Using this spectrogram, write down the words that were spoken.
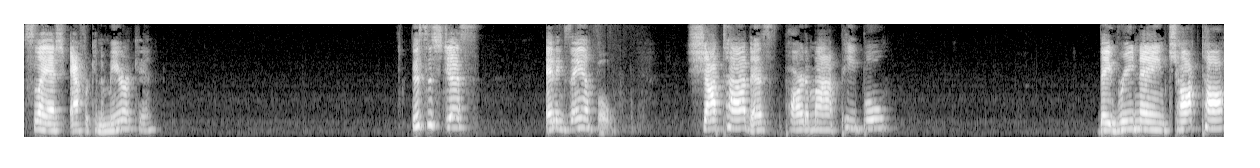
slash African American. This is just an example. Chata, that's part of my people. They renamed Choctaw.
